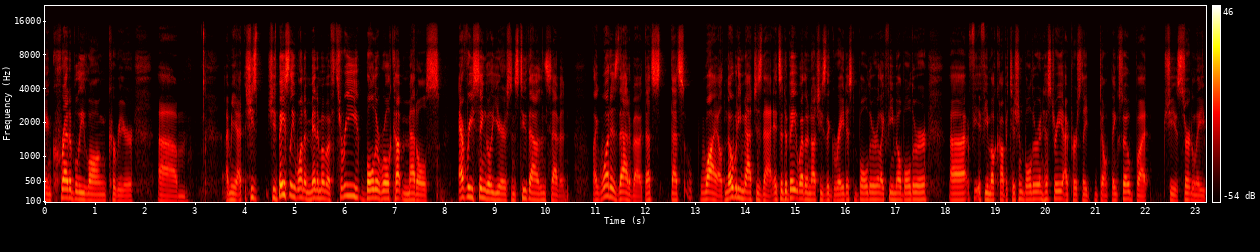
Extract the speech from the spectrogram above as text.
Incredibly long career. Um, I mean, she's she's basically won a minimum of three Boulder World Cup medals every single year since 2007. Like, what is that about? That's that's wild. Nobody matches that. It's a debate whether or not she's the greatest boulder, like female boulderer, uh, f- female competition boulder in history. I personally don't think so, but she is certainly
